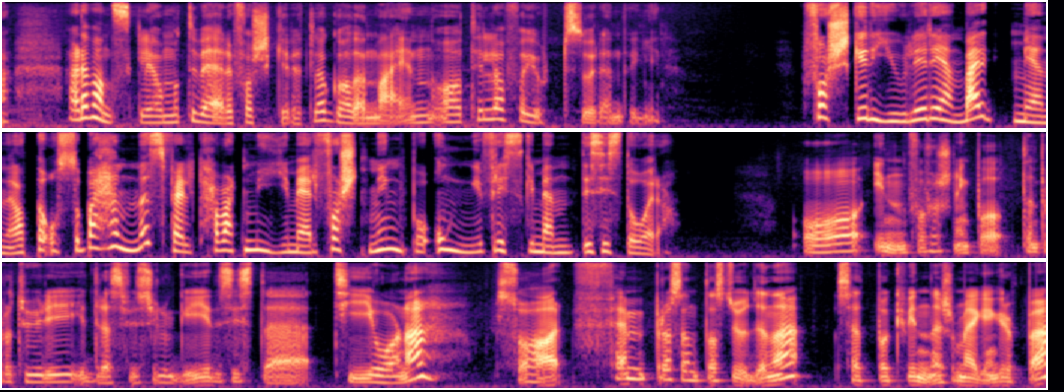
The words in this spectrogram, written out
er det vanskelig å motivere forskere til å gå den veien og til å få gjort store endringer. Forsker Julie Renberg mener at det også på hennes felt har vært mye mer forskning på unge, friske menn de siste åra. Og innenfor forskning på temperatur i idrettsfysiologi de siste ti årene, så har 5% av studiene sett på kvinner som egen gruppe,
